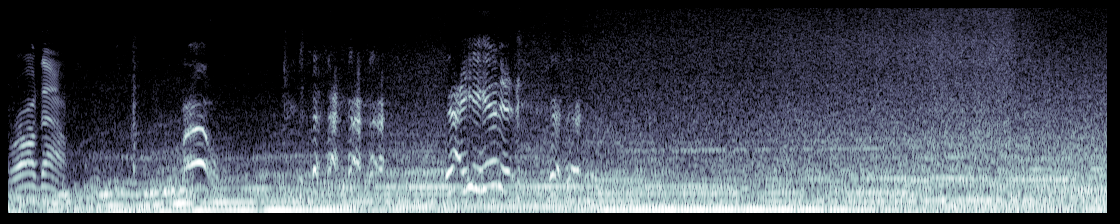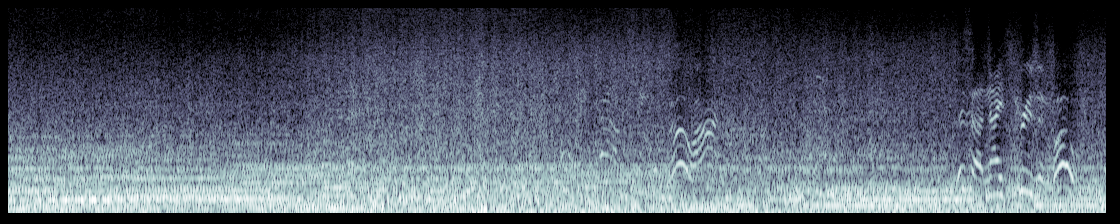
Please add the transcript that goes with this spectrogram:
We're all down. Whoa. yeah, he hit it. using both.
